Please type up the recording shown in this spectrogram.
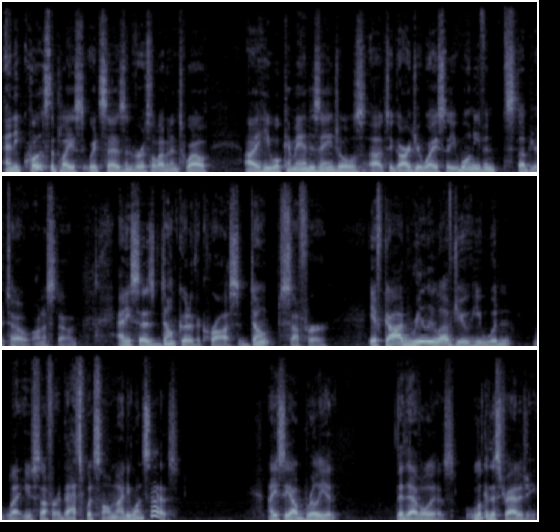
And he quotes the place it says in verse 11 and 12, uh, he will command his angels uh, to guard your way so you won't even stub your toe on a stone. And he says, don't go to the cross. Don't suffer. If God really loved you, he wouldn't let you suffer. That's what Psalm 91 says. Now you see how brilliant the devil is. Look at the strategy.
